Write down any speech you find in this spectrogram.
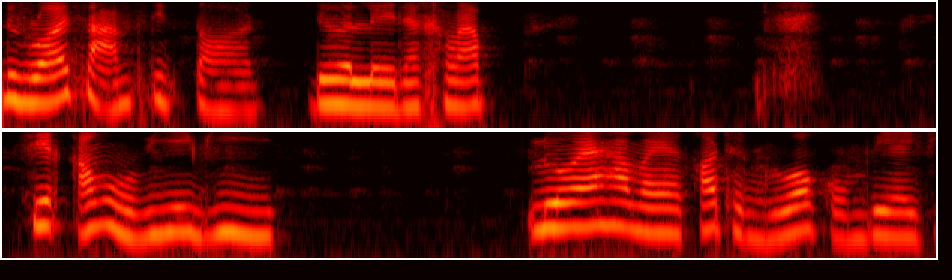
หนึ่งร้อยสามสิบต่อเดือนเลยนะครับ เช็คครับผม VIP รู้ไหมทำไมเขาถึงรู้ว่าผม VIP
